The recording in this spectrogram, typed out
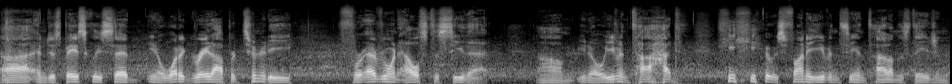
uh, and just basically said, you know, what a great opportunity for everyone else to see that. Um, you know, even Todd, it was funny even seeing Todd on the stage and,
